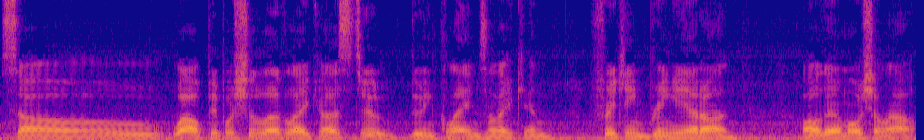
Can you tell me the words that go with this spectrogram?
so well people should love like us too doing claims like and freaking bringing it on, all the emotion out.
